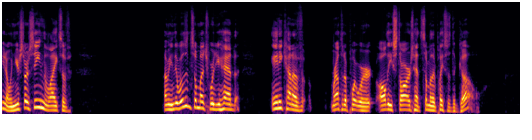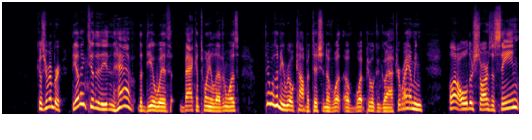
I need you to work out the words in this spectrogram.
you know, when you start seeing the likes of, I mean, there wasn't so much where you had any kind of around to the point where all these stars had some other places to go. Because remember, the other thing too that they didn't have to deal with back in 2011 was there wasn't any real competition of what of what people could go after, right? I mean, a lot of older stars, the same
